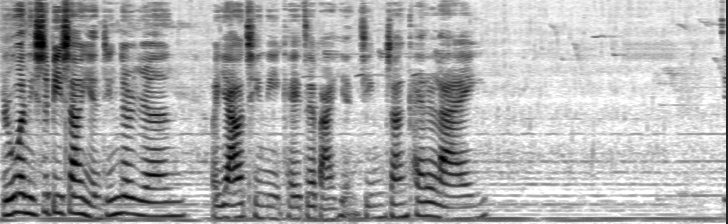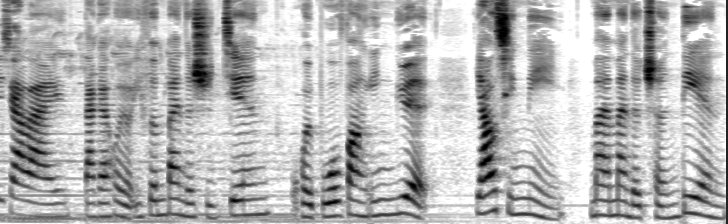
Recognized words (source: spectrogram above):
如果你是闭上眼睛的人，我邀请你可以再把眼睛张开来。接下来大概会有一分半的时间。我会播放音乐，邀请你慢慢的沉淀、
